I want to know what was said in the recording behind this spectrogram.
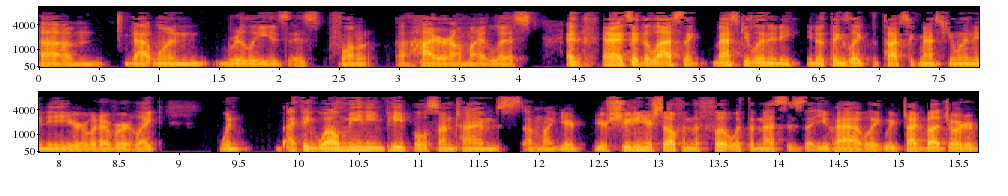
um, that one really is, is flown uh, higher on my list. And, and I'd say the last thing, masculinity, you know, things like the toxic masculinity or whatever, like when I think well-meaning people sometimes I'm like, you're, you're shooting yourself in the foot with the message that you have. Like we've talked about Jordan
